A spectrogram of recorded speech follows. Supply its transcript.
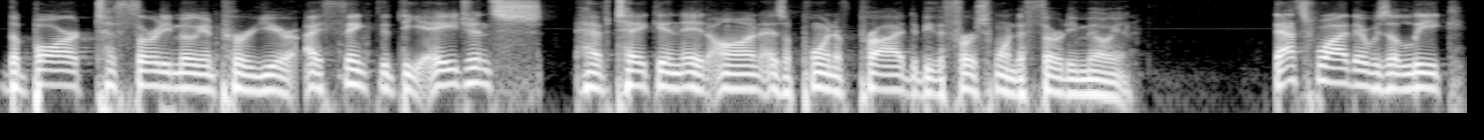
the bar to 30 million per year. I think that the agents have taken it on as a point of pride to be the first one to 30 million. That's why there was a leak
